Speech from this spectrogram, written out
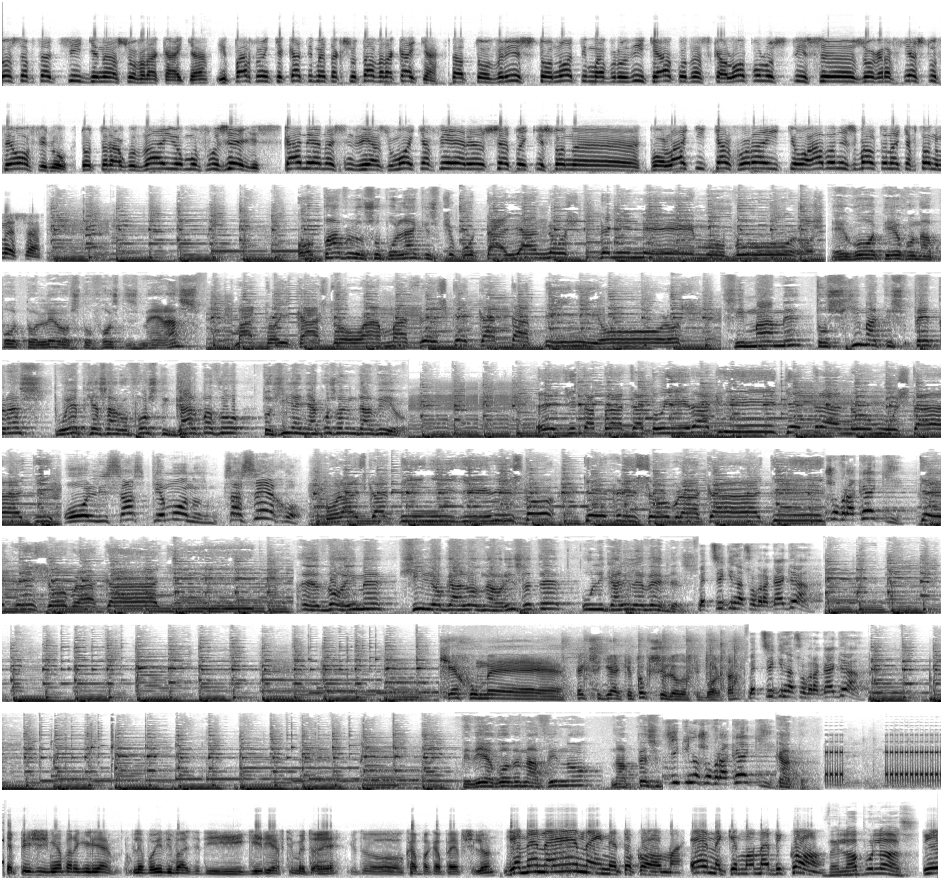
Εκτός από τα τσίγκινα σοβρακάκια, υπάρχουν και κάτι μεταξωτά βρακάκια. Θα το βρεις στο Νότι Μαυρουδί και άκουδα Σκαλόπουλο στις ε, ζωγραφιές του Θεόφιλου. Το τραγουδάει ο Μουφουζέλης. Κάνε ένα συνδυασμό και αφιέρεσε το εκεί στον ε, Πολάκη και αν χωράει και ο Άδωνης, βάλτονα και αυτόν μέσα. Ο Παύλος ο Πολάκης. Σου κουταλιανός δεν είναι μου βούρος. Εγώ ό,τι έχω να πω το λέω στο φως της μέρας. Μα το Κάστρο άμα θες και καταπίνει όρος. Θυμάμαι το σχήμα της πέτρας που έπιασα ροφό στην Κάρπαθο το 1992 Έχει τα μπράτσα του Ηρακλή και τρανό μουστάκι Όλοι σας και μόνος μου. Σας έχω. Φοράει σκαρτίνι γυριστό και χρυσό βρακάκι Σοβρακάκι. Και χρυσό βρακάκι Εδώ είμαι, χίλιο καλός να ορίσετε, ούλοι καλοί λεβέντες Με τσίκινα σοβρακάκια. Και έχουμε παίξει και αρκετό ξύλο εδώ στην πόρτα. Με τσίκινα σοβρακάκια. Επειδή εγώ δεν αφήνω να πέσει Τσίκινο σοβρακάκι. κάτω Επίσης, μια παραγγελιά. Βλέπω ήδη βάζετε την κυρία αυτή με το Ε για το ΚΚΕ. Για μένα ένα είναι το κόμμα. Ένα και μοναδικό. Βελόπουλος. Τι;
